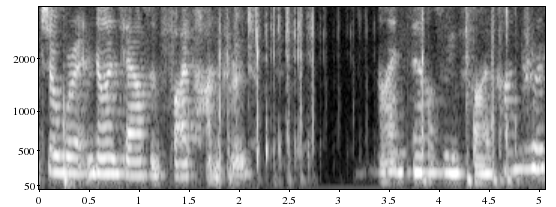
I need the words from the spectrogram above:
So we're at nine thousand five hundred. Nine thousand five hundred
